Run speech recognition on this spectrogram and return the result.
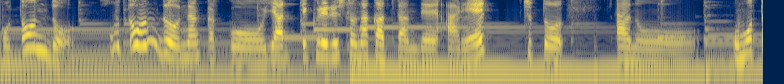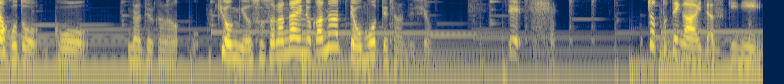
ほとんど、ほとんどなんかこうやってくれる人なかったんで、あれ？ちょっと、あのー思ったほどこう何て言うかな興味をそそらないのかなって思ってたんですよ。でちょっと手が空いた隙に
